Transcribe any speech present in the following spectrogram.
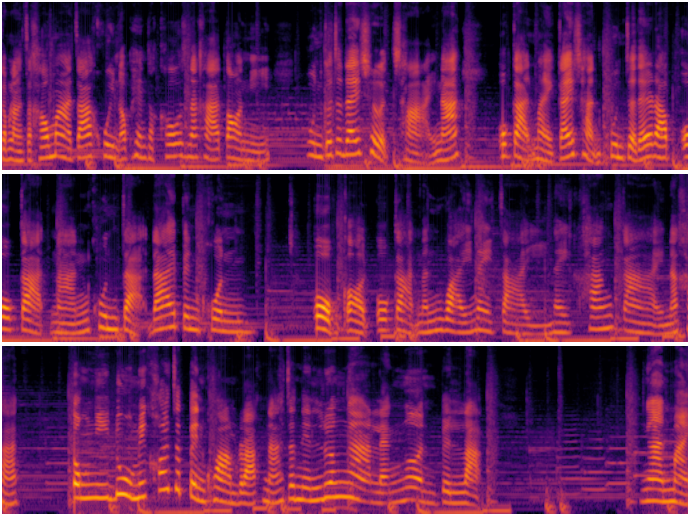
กำลังจะเข้ามาจ้า Queen of Pentacles นะคะ ตอนนี้คุณก็จะได้เฉิดฉายนะ โอกาสใหม่ใกล้ฉัน คุณจะได้รับโอกาสนั้น คุณจะได้เป็นคนโอบกอดโอกาสนั้นไว้ในใจในข้างกายนะคะ ตรงนี้ดูไม่ค่อยจะเป็นความรักนะ จะเน้นเรื่องงานและเงินเป็นหลัก งานใหม่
